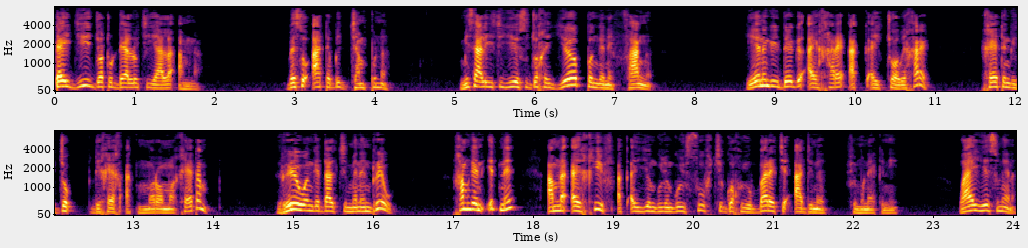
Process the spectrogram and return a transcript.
tey jii jotu dellu ci yàlla am na bésu àtte bi jàmp na misaal yi ci yéesu joxe yépp a nga ne fàng yéen a ngi dégg ay xare ak ay coowi xare xeet a ngi jóg di xeex ak morooma xeetam réew a ngi dal ci meneen réew xam ngeen it ne am na ay xiif ak ay yëngu-yënguy suuf ci gox yu bare ci àddina fi mu nekk nii waaye yéesu nee na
